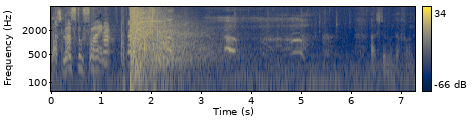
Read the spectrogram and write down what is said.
Lass los, du Schwein! Hast du nun davon?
